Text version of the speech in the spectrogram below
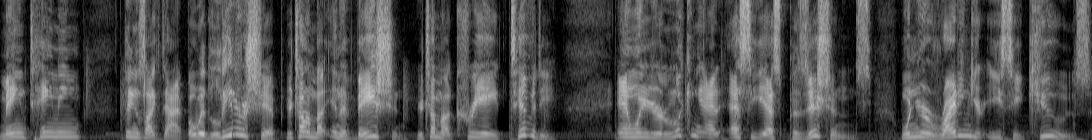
maintaining things like that. But with leadership, you're talking about innovation, you're talking about creativity. And when you're looking at SES positions, when you're writing your ECQs,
